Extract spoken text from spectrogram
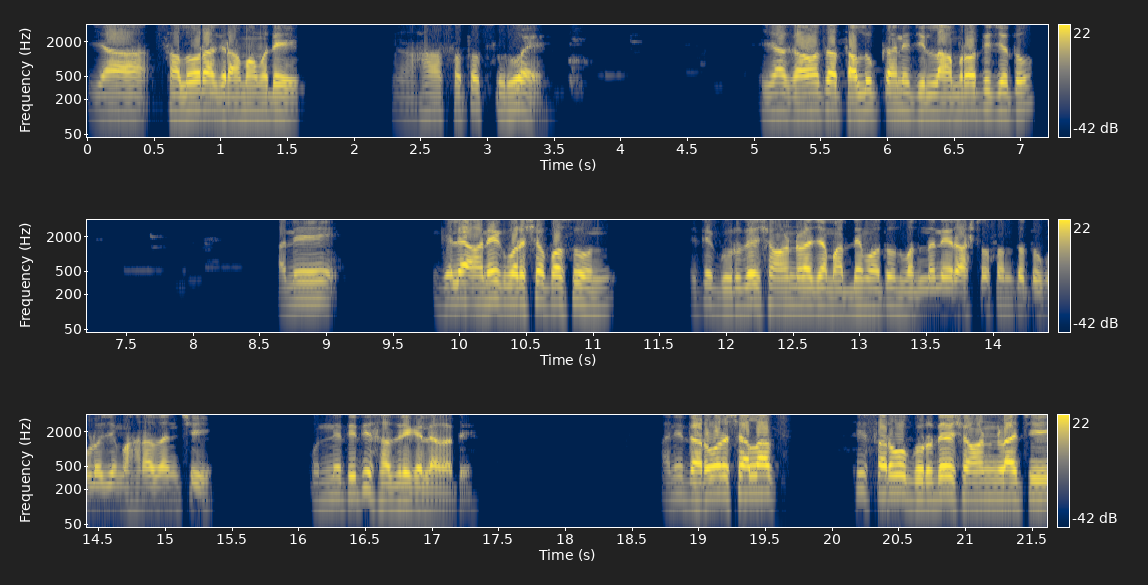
या सालोरा ग्रामामध्ये हा सतत सुरू आहे. या गावाचा तालुका आणि जिल्हा अमरावतीच येतो. आणि गेल्या अनेक वर्षापासून इथे गुरुदेव श्रवणराच्या माध्यमातून वंदनीय राष्ट्रसंत तुकडोजी महाराजांची पुण्यतिथी साजरी केल्या जाते. आणि दरवर्षालाच ही सर्व गुरुदेव श्रवणराची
